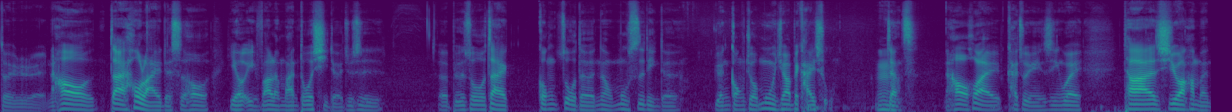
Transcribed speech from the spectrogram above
对对对，然后在后来的时候，也有引发了蛮多起的，就是呃，比如说在工作的那种穆斯林的员工就莫名其妙被开除嗯，这样子，然后后来开除的原因是因为他希望他们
